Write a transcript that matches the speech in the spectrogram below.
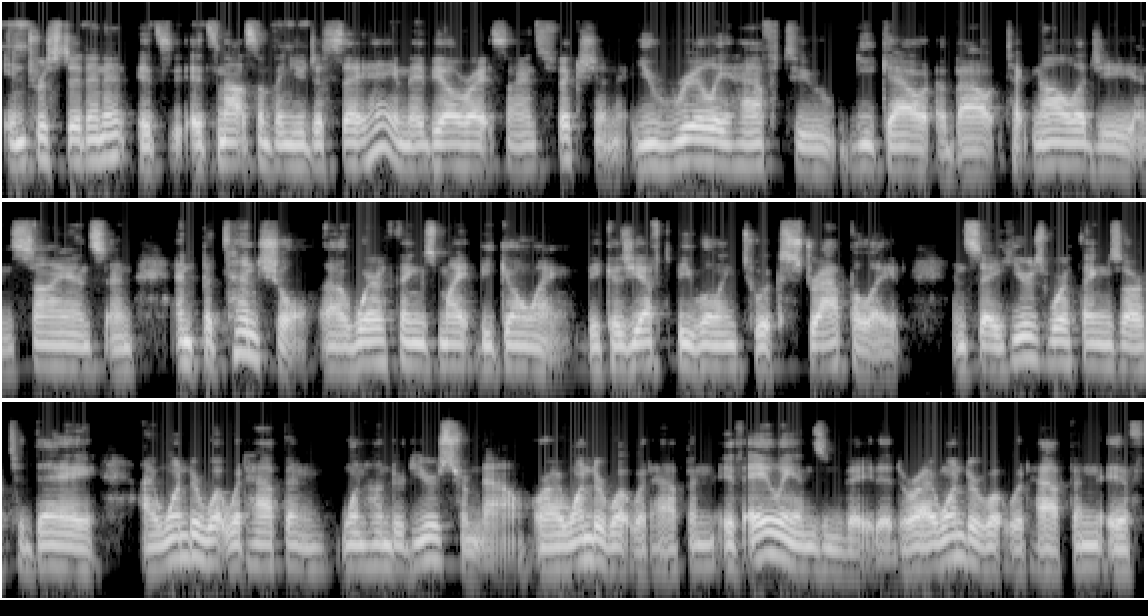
interested in it. It's it's not something you just say, "Hey, maybe I'll write science fiction." You really have to geek out about technology and science and and potential, uh, where things might be going, because you have to be willing to extrapolate and say, "Here's where things are today. I wonder what would happen 100 years from now, or I wonder what would happen if aliens invaded, or I wonder what would happen if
